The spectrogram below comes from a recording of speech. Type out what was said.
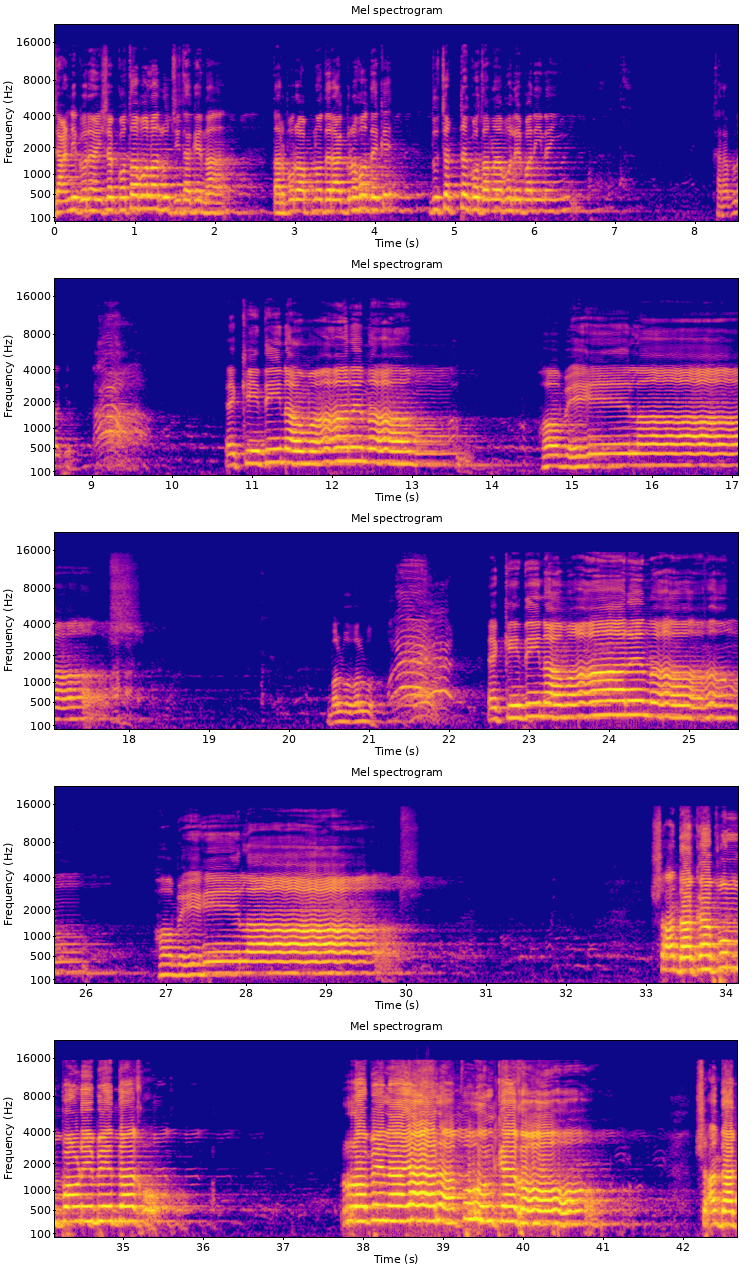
জার্নি করে আইসা কথা বলার রুচি থাকে না। তারপর আপনাদের আগ্রহ দেখে দু চারটা কথা না বলে পারি নাই। খারাপ লাগে একই দিন আমার নাম হবে। বলব বলব একই দিন আমার নাম হবে। সাদা কাপুন পড়িবে দেখো কে গো? সাদা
